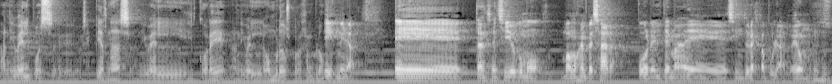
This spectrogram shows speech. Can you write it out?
a nivel pues eh, piernas, a nivel core, a nivel hombros, por ejemplo. Sí, mira, eh, tan sencillo como vamos a empezar por el tema de cintura escapular, de hombros.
